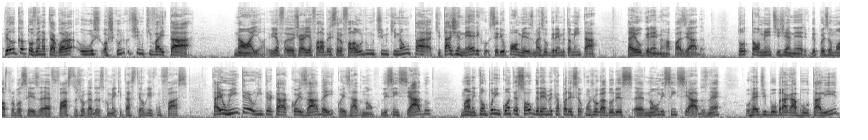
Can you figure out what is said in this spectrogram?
pelo que eu tô vendo até agora, o, acho que o único time que vai estar. Tá... Não, aí, ó. Eu, ia, eu já ia falar besteira. Eu falar o único time que não tá. que tá genérico seria o Palmeiras, mas o Grêmio também tá. Tá aí o Grêmio, rapaziada. Totalmente genérico. Depois eu mostro pra vocês é, face dos jogadores, como é que tá, se tem alguém com face. Tá aí o Inter, o Inter tá coisado aí. Coisado não, licenciado. Mano, então por enquanto é só o Grêmio que apareceu com jogadores é, não licenciados, né? O Red Bull Bragabu tá ali,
